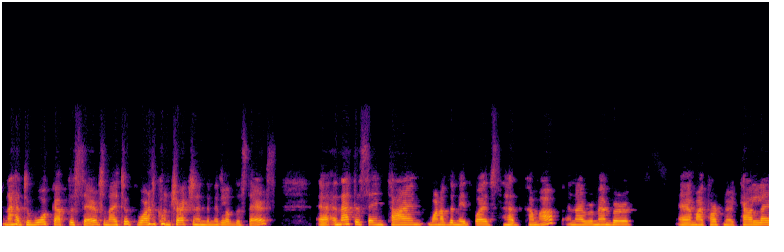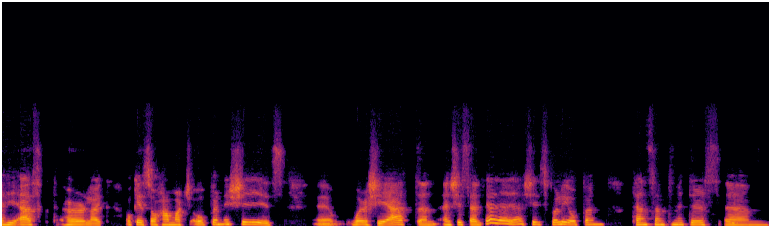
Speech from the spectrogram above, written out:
and i had to walk up the stairs and i took one contraction in the middle of the stairs. Uh, and at the same time one of the midwives had come up and i remember uh, my partner kalle he asked her like okay so how much open is she? Is uh, where is she at? And and she said yeah yeah yeah she's fully open 10 centimeters um,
